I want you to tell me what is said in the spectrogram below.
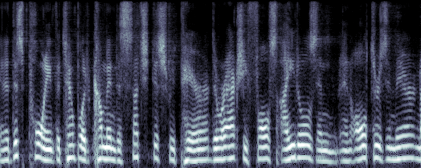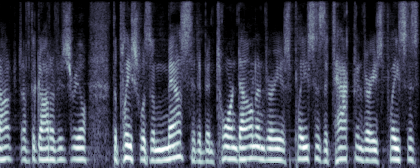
And at this point, the temple had come into such disrepair. There were actually false idols and, and altars in there, not of the God of Israel. The place was a mess. It had been torn down in various places, attacked in various places.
